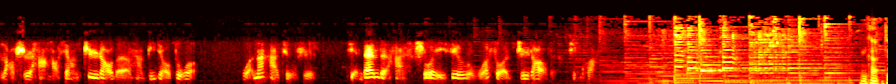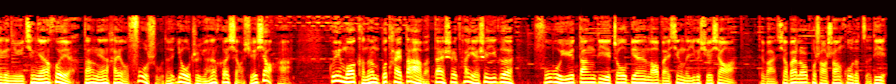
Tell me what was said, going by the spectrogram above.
老师哈，好像知道的哈比较多。我呢哈就是简单的哈说一些我所知道的情况。你看这个女青年会啊，当年还有附属的幼稚园和小学校啊，规模可能不太大吧，但是它也是一个服务于当地周边老百姓的一个学校啊，对吧？小白楼不少商户的子弟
